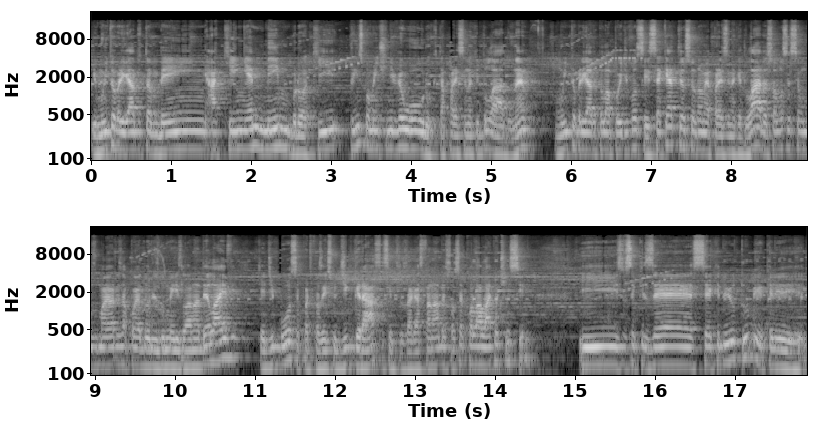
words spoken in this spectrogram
E muito obrigado também a quem é membro aqui, principalmente nível ouro, que está aparecendo aqui do lado, né? Muito obrigado pelo apoio de vocês. Se você quer ter o seu nome aparecendo aqui do lado, é só você ser um dos maiores apoiadores do mês lá na The Live, que é de boa, você pode fazer isso de graça, sem precisar gastar nada, é só você colar lá que eu te ensino. E se você quiser ser aqui do YouTube, aquele,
